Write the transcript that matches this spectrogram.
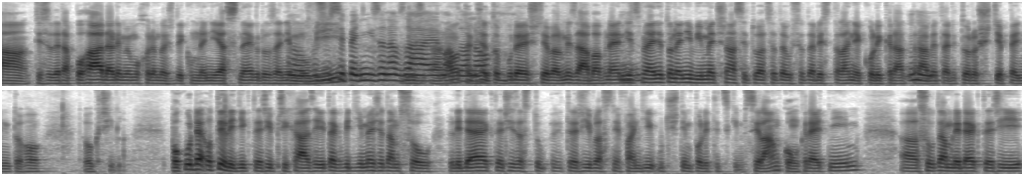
A ty se teda pohádali mimochodem, takže teď není jasné, kdo za ně no, mluví. si peníze navzájem. Ano, a to, takže no. to bude ještě velmi zábavné. Mm. Nicméně to není výjimečná situace, to už se tady stala několikrát mm. právě tady to rozštěpení toho, toho křídla. Pokud jde o ty lidi, kteří přicházejí, tak vidíme, že tam jsou lidé, kteří, zastup, kteří vlastně fandí určitým politickým silám, konkrétním. Eh, jsou tam lidé, kteří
